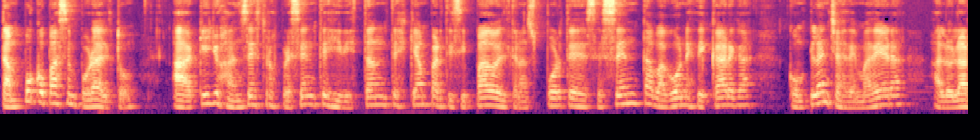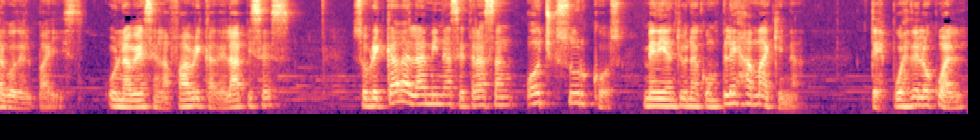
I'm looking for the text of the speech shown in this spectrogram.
Tampoco pasen por alto a aquellos ancestros presentes y distantes que han participado del transporte de 60 vagones de carga con planchas de madera a lo largo del país. Una vez en la fábrica de lápices, sobre cada lámina se trazan 8 surcos mediante una compleja máquina, después de lo cual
